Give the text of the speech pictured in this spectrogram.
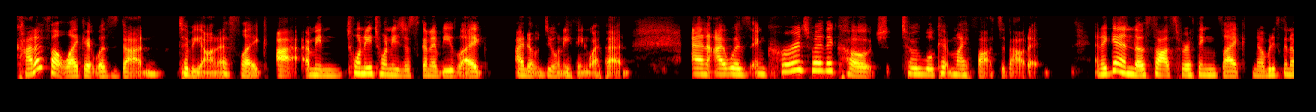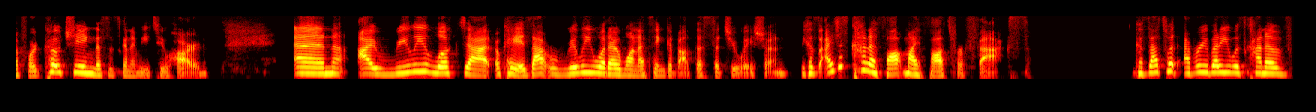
kind of felt like it was done, to be honest. Like, I, I mean, 2020 is just going to be like, I don't do anything with it. And I was encouraged by the coach to look at my thoughts about it. And again, those thoughts were things like, nobody's going to afford coaching. This is going to be too hard. And I really looked at, okay, is that really what I want to think about this situation? Because I just kind of thought my thoughts were facts. Because that's what everybody was kind of,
